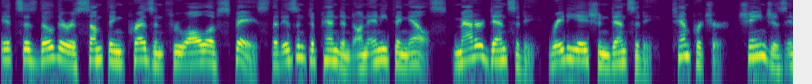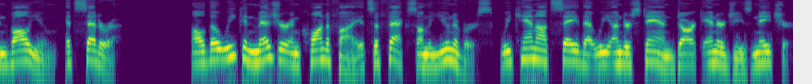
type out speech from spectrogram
It's as though there is something present through all of space that isn't dependent on anything else matter density, radiation density, temperature, changes in volume, etc. Although we can measure and quantify its effects on the universe, we cannot say that we understand dark energy's nature.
